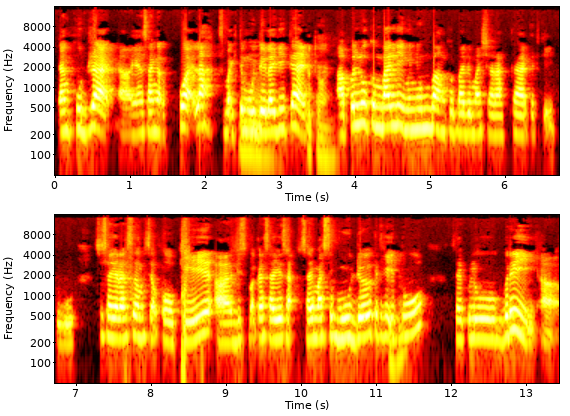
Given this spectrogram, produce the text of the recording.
dan kudrat uh, yang sangat kuat lah sebab kita Hmm. muda lagi kan. Betul. Uh, perlu kembali menyumbang kepada masyarakat ketika itu. So saya rasa macam oh, okay, uh, disebabkan saya saya masih muda ketika Mhm. itu, saya perlu beri uh,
